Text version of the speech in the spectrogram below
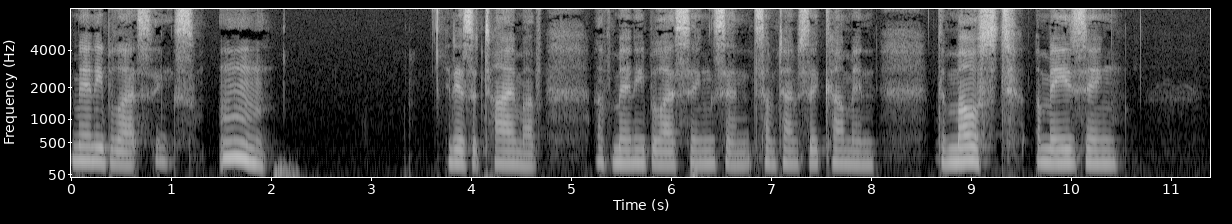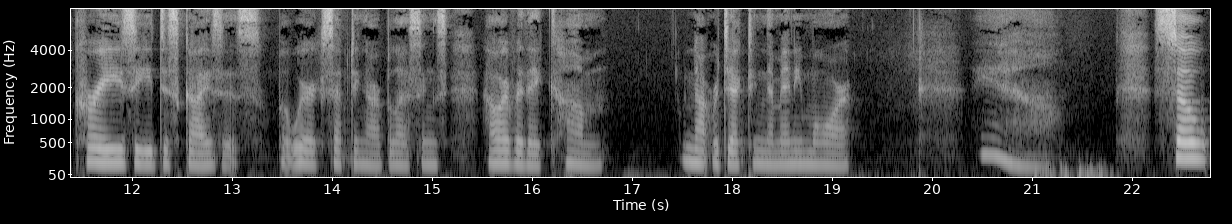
many blessings. Mm. It is a time of of many blessings, and sometimes they come in the most amazing, crazy disguises. But we're accepting our blessings however they come, not rejecting them anymore. Yeah. So,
